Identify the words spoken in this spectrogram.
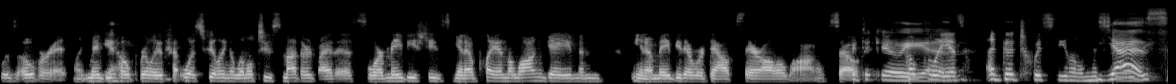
was over it. Like maybe yeah. Hope really was feeling a little too smothered by this, or maybe she's, you know, playing the long game and you know maybe there were doubts there all along. So particularly hopefully uh, it's a good twisty little mystery. Yes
